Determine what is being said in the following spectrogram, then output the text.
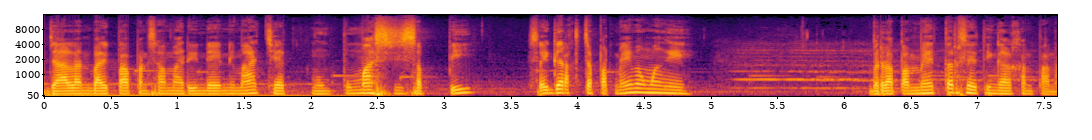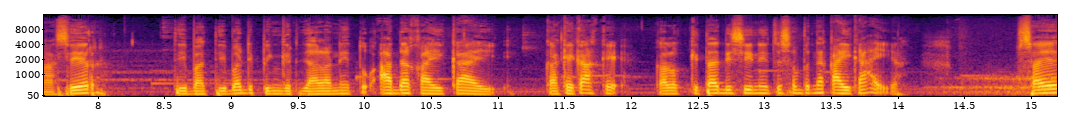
jalan balik papan Samarinda ini macet, mumpung masih sepi, saya gerak cepat memang mangi. Berapa meter saya tinggalkan Pak Nasir, tiba-tiba di pinggir jalan itu ada kai-kai, kakek-kakek. Kalau kita di sini itu sebutnya kai-kai ya. Saya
